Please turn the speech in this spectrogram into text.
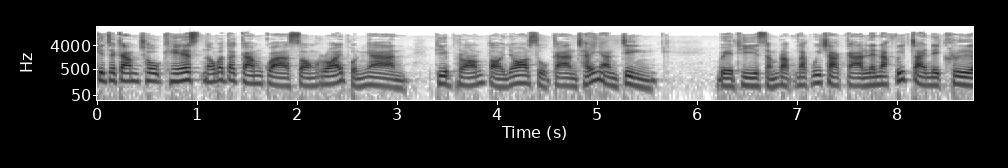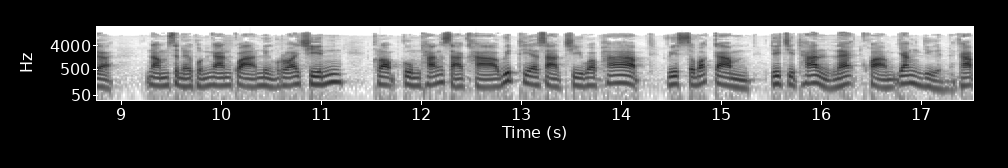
กิจกรรมโชว์เคส นวัตกรรมกว่า 200 ผลงาน ที่พร้อมต่อยอดสู่การใช้งานจริง เวทีสำหรับนักวิชาการและนักวิจัยในเครือนำเสนอผลงานกว่า 100 ชิ้น ครอบคลุมทั้งสาขาวิทยาศาสตร์ชีวภาพ วิศวกรรม ดิจิทัล และความยั่งยืนนะครับ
